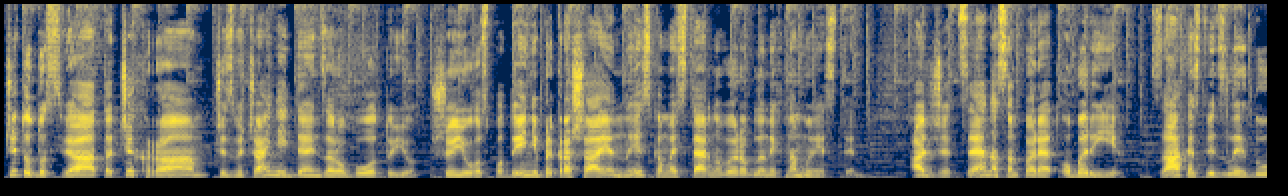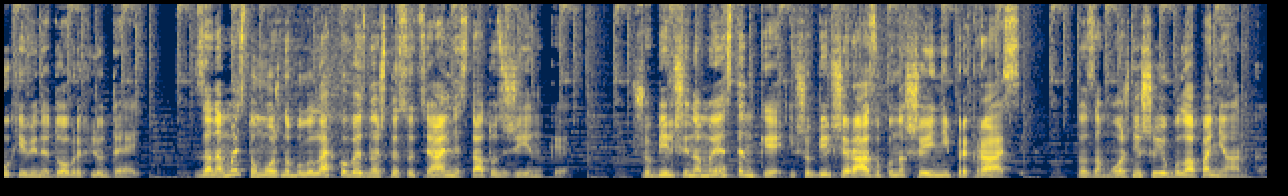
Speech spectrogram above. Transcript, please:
Чи то до свята, чи храм, чи звичайний день за роботою, шию господині прикрашає низка майстерно вироблених намистин. Адже це насамперед оберіг, захист від злих духів і недобрих людей. За намистом можна було легко визначити соціальний статус жінки. Що більші намистинки і що більше разуку на шийній прикрасі, то заможнішою була панянка.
